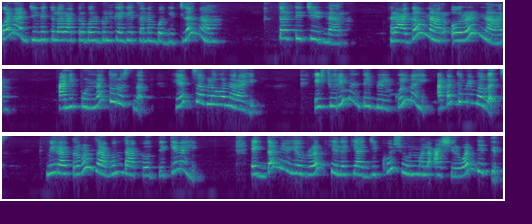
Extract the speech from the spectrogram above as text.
पण आजीने तुला रात्रभर डुलक्या घेताना बघितलं ना? तर ती चिडणार रागवणार ओरडणार आणि पुन्हा तू रुसणार. हेच सगळं होणार आहे. ईश्वरी म्हणते बिलकुल नाही. आता तुम्ही बघाच. मी रात्रभर जागून दाखवते की नाही? एकदा मी हे व्रत केलं की आजी खुश होऊन मला आशीर्वाद देतील.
